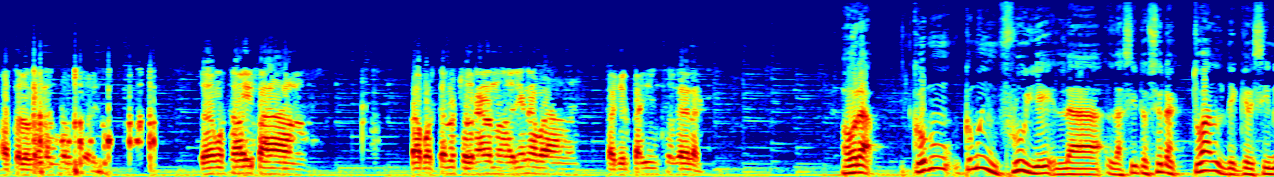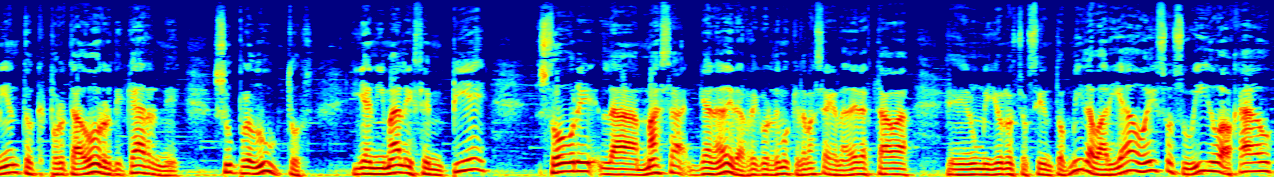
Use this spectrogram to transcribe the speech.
hasta los grandes productores. Entonces hemos estado ahí para aportar nuestro grano de arena para, que el país salga adelante. Ahora, ¿cómo, cómo influye la, la situación actual de crecimiento exportador de carne, subproductos y animales en pie sobre la masa ganadera? Recordemos que la masa ganadera estaba en 1.800.000, ¿ha variado eso, subido, ha bajado?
